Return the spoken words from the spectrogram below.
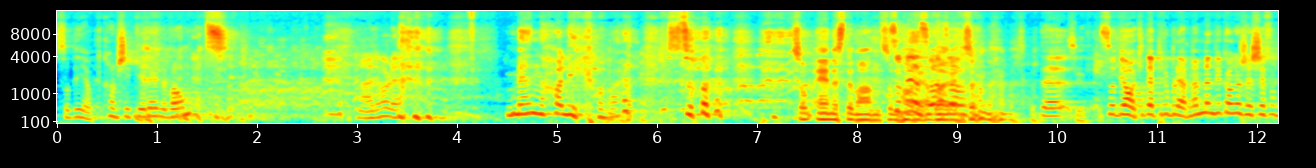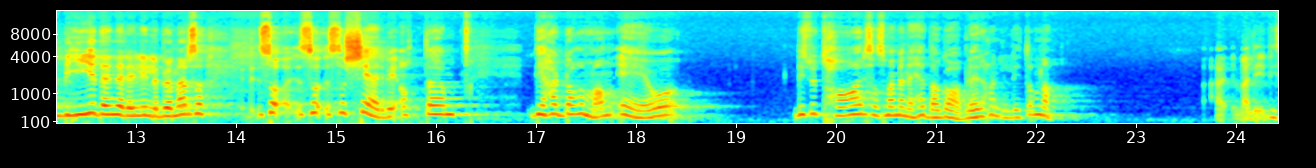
så det er jo kanskje ikke relevant. Nei, det var det. Men allikevel så Som eneste mann som, Som har eneste- bare altså- sånn det, så vi har ikke det problemet, men vi kan kanskje se forbi den der lille bønnen her. Så, så, så, så ser vi at um, de her damene er jo Hvis du tar sånn som jeg mener Hedda Gabler handler litt om, da Veldig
